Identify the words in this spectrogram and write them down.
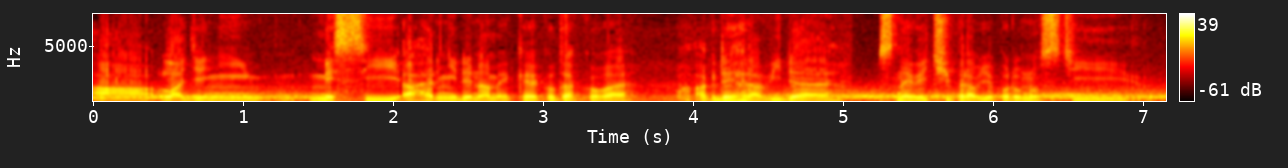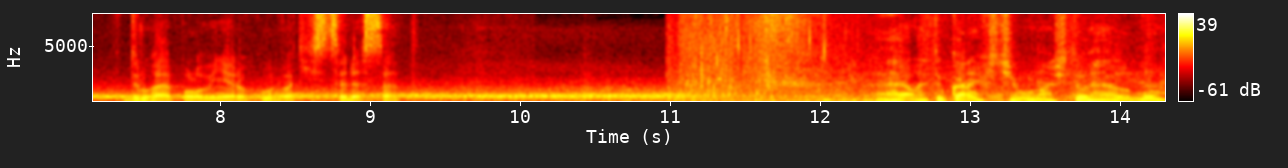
a ladění misí a herní dynamiky jako takové. A kdy hra vyjde s největší pravděpodobností v druhé polovině roku 2010. Hele, tu k čemu máš tu helmu?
